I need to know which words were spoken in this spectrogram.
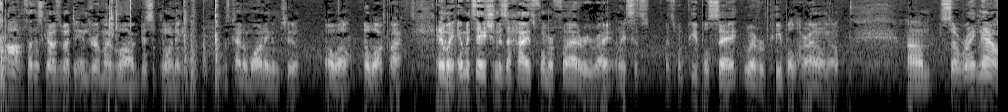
Oh, I thought this guy was about to interrupt my vlog. Disappointing. I was kind of wanting him to. Oh well, he'll walk by. Anyway, imitation is the highest form of flattery, right? At least that's, that's what people say, whoever people are, I don't know. Um, so right now,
